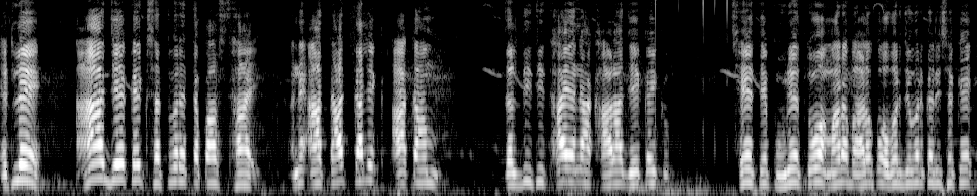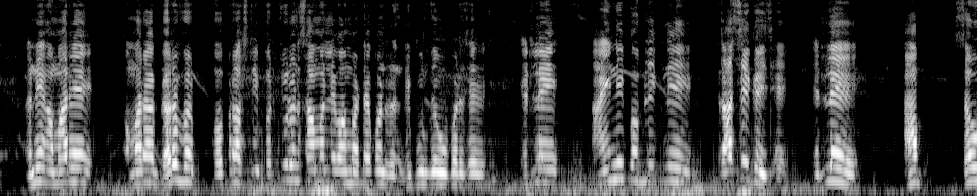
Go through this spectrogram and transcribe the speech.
એટલે આ જે કંઈક સત્વરે તપાસ થાય અને આ તાત્કાલિક આ કામ જલ્દીથી થાય અને આ ખાડા જે કંઈક છે તે પૂરે તો અમારા બાળકો અવરજવર કરી શકે અને અમારે અમારા ઘર વપ- વપરાશની પરચુરણ સામાન લેવા માટે પણ રંધીપુર જવું પડે છે. એટલે અહીંની પબ્લિકને ત્રાસી ગઈ છે. એટલે આપ સૌ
